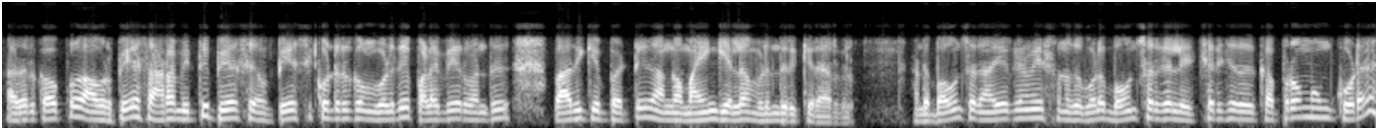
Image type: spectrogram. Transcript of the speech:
அதற்கப்புறம் அவர் பேச ஆரம்பித்து பேச பேசிக்கொண்டிருக்கும் பொழுதே பல பேர் வந்து பாதிக்கப்பட்டு அங்கே மயங்கி எல்லாம் விழுந்திருக்கிறார்கள். அந்த பவுன்சர் நான் ஏற்கனவே சொன்னது போல பவுன்சர்கள் எச்சரித்ததுக்கு அப்புறமும் கூட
